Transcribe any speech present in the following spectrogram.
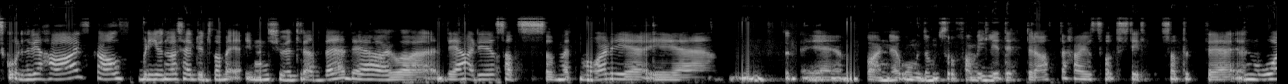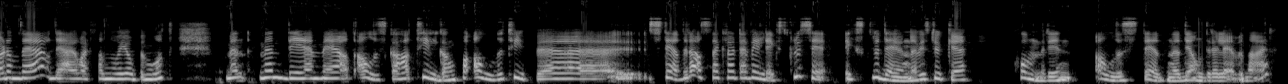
skolene vi har skal bli universelt utformet innen 2030. Det har, jo, det har de satt som et mål i, i, i Barne-, ungdoms- og familiedirektoratet. har jo stilt, satt et, en mål om det, og det er jo i hvert fall noe å jobbe mot. Men, men det med at alle skal ha tilgang på alle typer steder, altså det er klart det er veldig ekskluderende hvis du ikke kommer inn alle stedene de andre elevene er.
